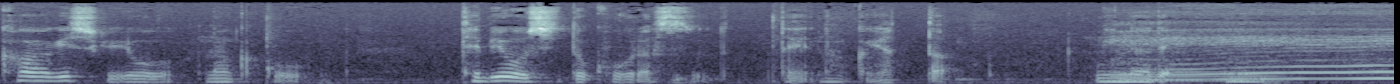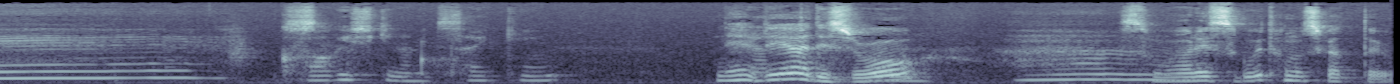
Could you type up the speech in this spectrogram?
川景色をなんかこう手拍子とコーラスでなんかやった。みんなで、へー。川景色なんて最近うんねレアでしょ、そうあれすごい楽しかったよ。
